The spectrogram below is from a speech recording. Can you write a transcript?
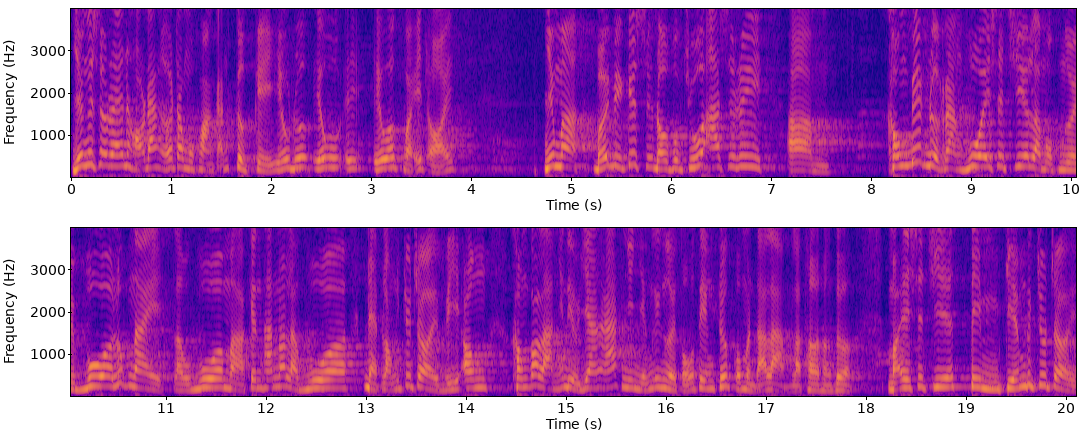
Dân Israel họ đang ở trong một hoàn cảnh cực kỳ yếu đuối yếu yếu ớt và ít ỏi nhưng mà bởi vì cái sự đầu phục Chúa Assyri à, không biết được rằng vua Ezechia là một người vua lúc này là một vua mà kinh thánh nói là vua đẹp lòng Đức Chúa Trời vì ông không có làm những điều gian ác như những cái người tổ tiên trước của mình đã làm là thờ thần tượng. Mà Ezechia tìm kiếm Đức Chúa Trời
